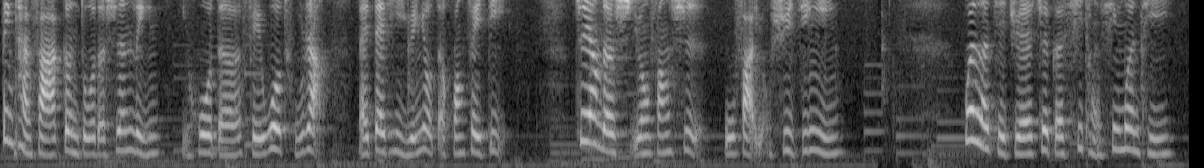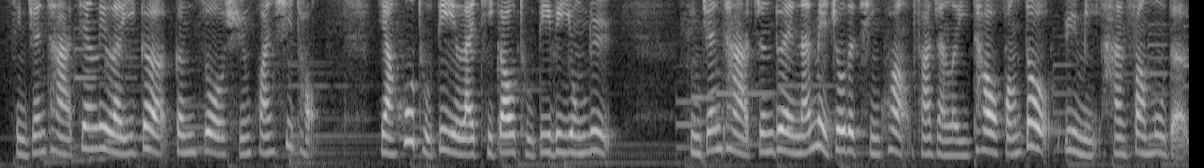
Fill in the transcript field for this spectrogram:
并砍伐更多的森林，以获得肥沃土壤。来代替原有的荒废地，这样的使用方式无法永续经营。为了解决这个系统性问题，Syngenta 建立了一个耕作循环系统，养护土地来提高土地利用率。Syngenta 针对南美洲的情况，发展了一套黄豆、玉米和放牧的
